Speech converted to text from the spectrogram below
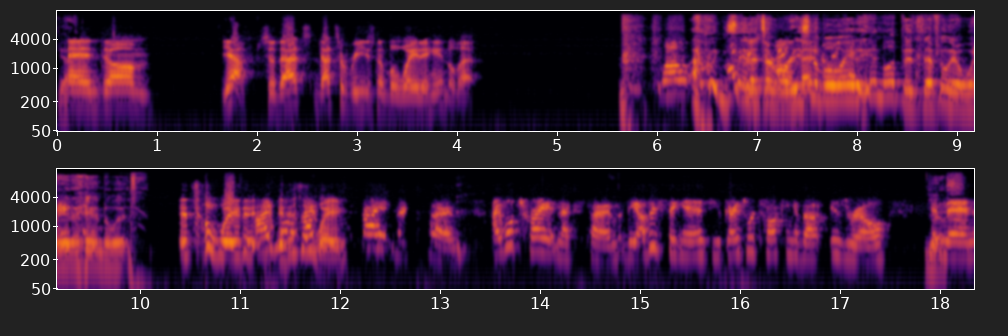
Yeah. And um, yeah, so that's that's a reasonable way to handle that. Well, I wouldn't say that's a Reasonable reasonable measure. way to handle it, but it's definitely a way to handle it. It's a way to. I will, it is a I way. will try it next time. I will try it next time. The other thing is, you guys were talking about Israel, Yes. and then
